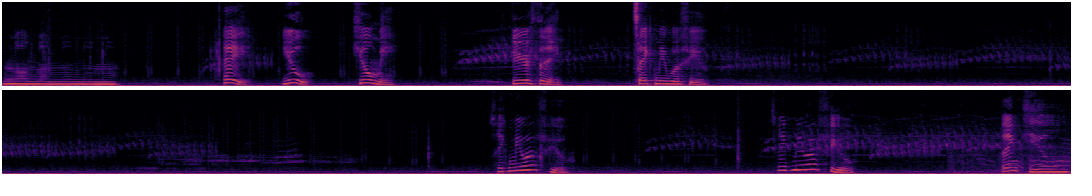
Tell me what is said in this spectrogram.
no, no, no, no, no, no. Hey, you! Heal me. Do your thing. Take me with you. Take me with you. Take me with you. Thank you.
